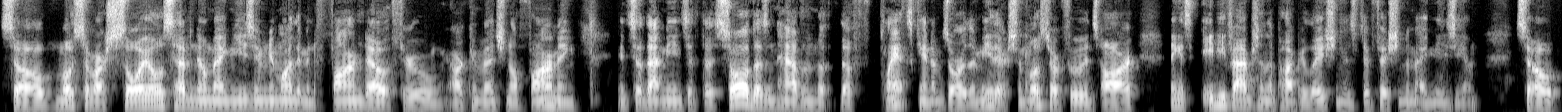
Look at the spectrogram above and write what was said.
so most of our soils have no magnesium anymore. They've been farmed out through our conventional farming. And so that means that the soil doesn't have them, the, the plants can't absorb them either. So most of our foods are, I think it's 85% of the population is deficient in magnesium. So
